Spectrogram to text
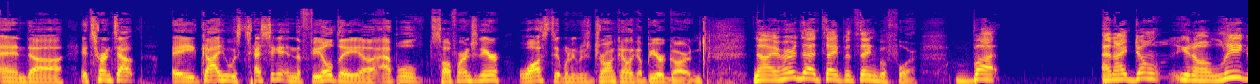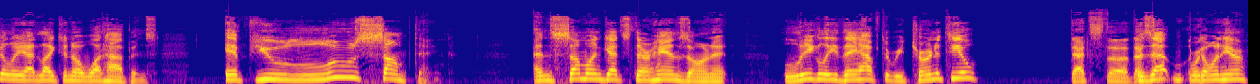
and uh, it turns out a guy who was testing it in the field, a uh, Apple software engineer, lost it when he was drunk at like a beer garden. Now I heard that type of thing before, but and I don't, you know, legally I'd like to know what happens. If you lose something and someone gets their hands on it, legally they have to return it to you? That's the that's Is that we're going here?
